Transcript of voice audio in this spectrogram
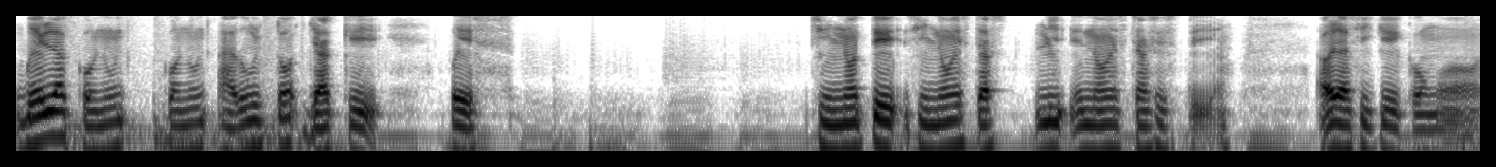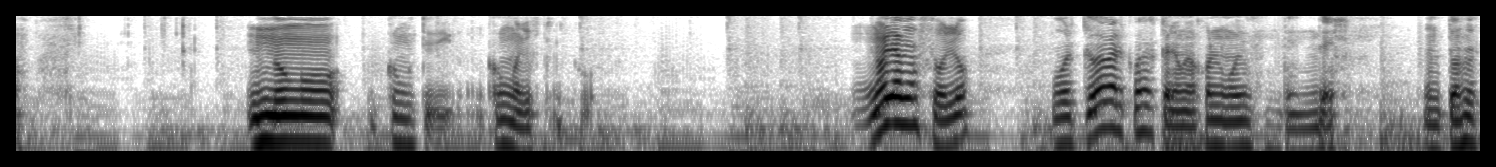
Vela con un, con un adulto ya que pues si no te si no estás no estás este ahora sí que como no cómo te digo cómo lo explico no la veas solo porque va a haber cosas que a lo mejor no puedes entender entonces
